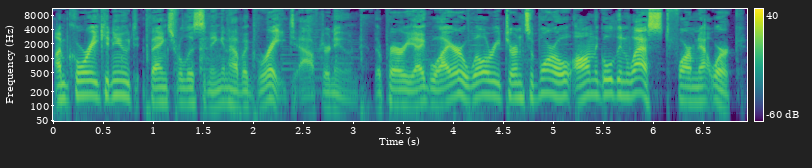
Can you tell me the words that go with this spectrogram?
I'm Corey Canute. Thanks for listening and have a great afternoon. The Prairie Ag Wire will return tomorrow on the Golden West Farm Network.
